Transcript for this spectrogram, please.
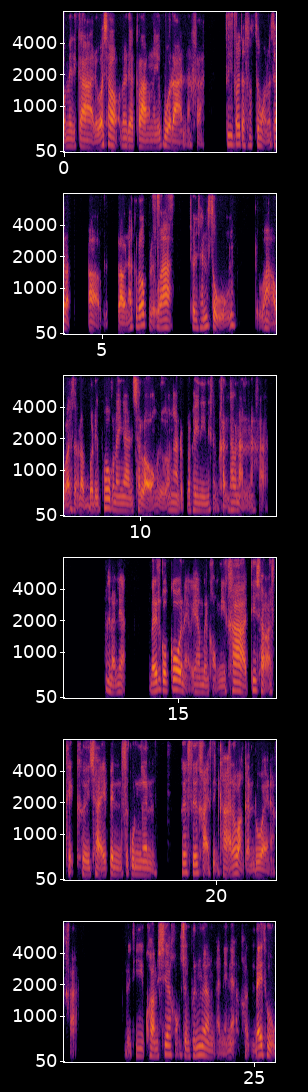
อเมริกา หรือว่าชาวอเมริกากลางในยุคโบราณนะคะ ซึ่งก็จะสงวนไว้สำหรับเอ่อเหล่านักรบหรือว่าชนชั้นสูง หรือว่าเอาไว้สำหรับบริโภคในงานฉลอง หรือว่างานประเพณีที่สำคัญเท่านั้นนะคะดังนั้นเนี่ยเมล็ดโกโก้เนี่ยยังเป็นของมีค่าที่ชาวอัสเท็กเคยใช้เป็นสกุลเงิน เพื่อซื้อขายสินค้าระหว่างกันด้วยนะคะ โดยที่ความเชื่อของชนพื้นเมืองอันนี้เนี่ยเขาได้ถูก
